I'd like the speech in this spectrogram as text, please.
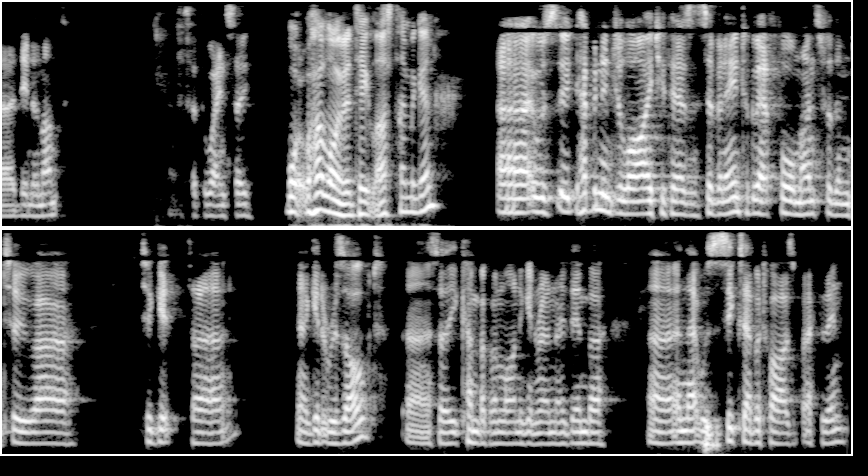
uh, at the end of the month. So have to wait and see. What? How long did it take last time again? Uh, it was. It happened in July 2017. It took about four months for them to uh, to get uh, you know, get it resolved. Uh, so you come back online again around November, and that was six abattoirs back then,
